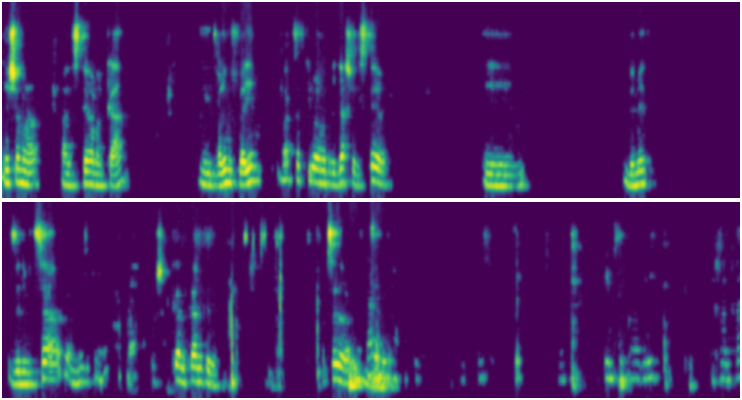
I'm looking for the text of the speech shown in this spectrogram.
יש שם על אסתר המלכה, אה, דברים מופלאים, רק קצת כאילו על המדרגה של אסתר. אה, באמת, זה נמצא, אני לא זוכר, כאן, כאן כזה. בסדר, אני נמצא בטח. עם סוכר בלי. אחד אחד.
